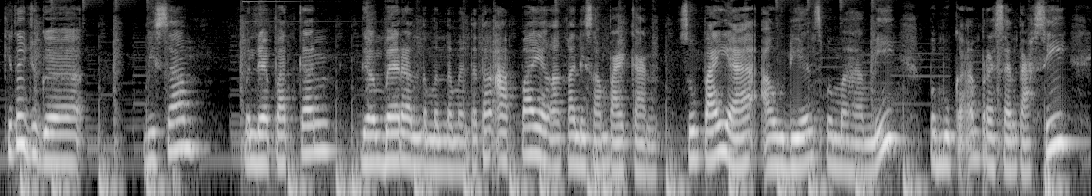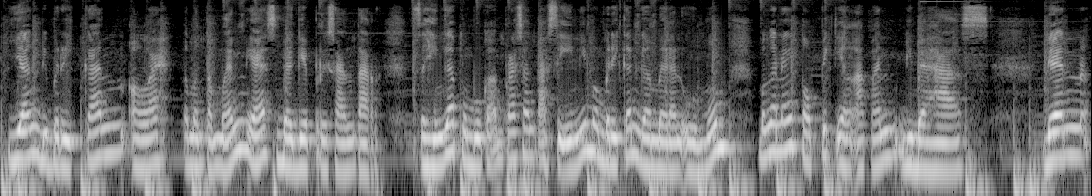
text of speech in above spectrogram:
kita juga bisa mendapatkan gambaran teman-teman tentang apa yang akan disampaikan. Supaya audiens memahami pembukaan presentasi yang diberikan oleh teman-teman ya sebagai presenter sehingga pembukaan presentasi ini memberikan gambaran umum mengenai topik yang akan dibahas. Dan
